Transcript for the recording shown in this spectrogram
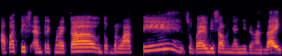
apa tips and trick mereka untuk berlatih supaya bisa menyanyi dengan baik.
